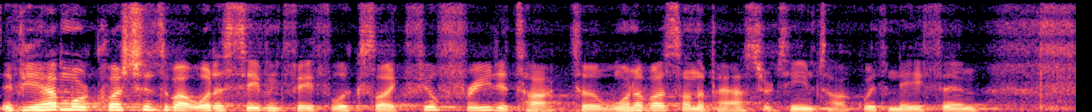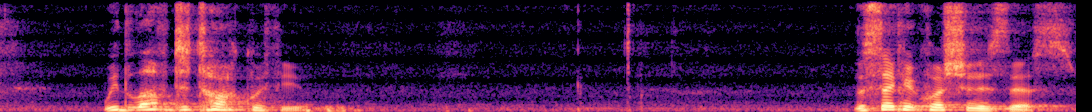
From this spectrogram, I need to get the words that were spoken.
If you have more questions about what a saving faith looks like, feel free to talk to one of us on the pastor team, talk with Nathan. We'd love to talk with you. The second question is this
